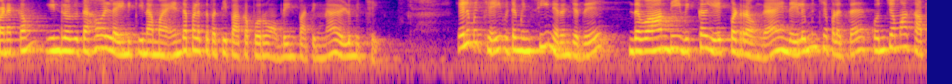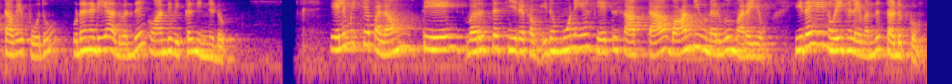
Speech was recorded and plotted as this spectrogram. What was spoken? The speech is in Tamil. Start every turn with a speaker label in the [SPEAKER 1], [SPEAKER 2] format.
[SPEAKER 1] வணக்கம். இன்றொரு தகவலில் இன்றைக்கி நம்ம எந்த பழத்தை பற்றி பார்க்க போகிறோம் அப்படின்னு பார்த்தீங்கன்னா எலுமிச்சை. எலுமிச்சை விட்டமின் சி நிறைஞ்சது. இந்த வாந்தி விக்கல் ஏற்படுறவங்க இந்த எலுமிச்சை பழத்தை கொஞ்சமாக சாப்பிட்டாவே போதும். உடனடியாக அது வந்து வாந்தி விக்கல் நின்றுடும் எலுமிச்சை பழம் தேன் வறுத்த சீரகம் இது மூணையும் சேர்த்து சாப்பிட்டா வாந்தி உணர்வு மறையும். இதய நோய்களை வந்து தடுக்கும்.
